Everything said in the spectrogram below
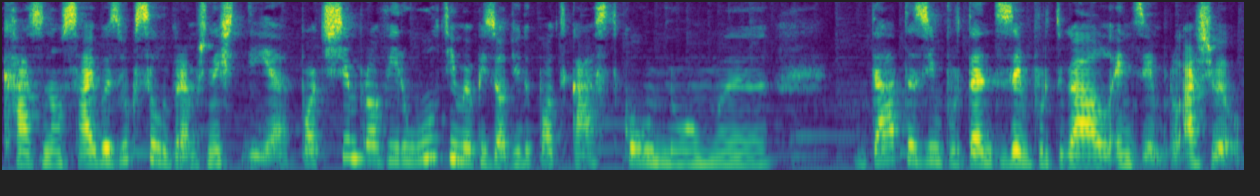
Caso não saibas o que celebramos neste dia, podes sempre ouvir o último episódio do podcast com o nome Datas Importantes em Portugal em dezembro, acho eu.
